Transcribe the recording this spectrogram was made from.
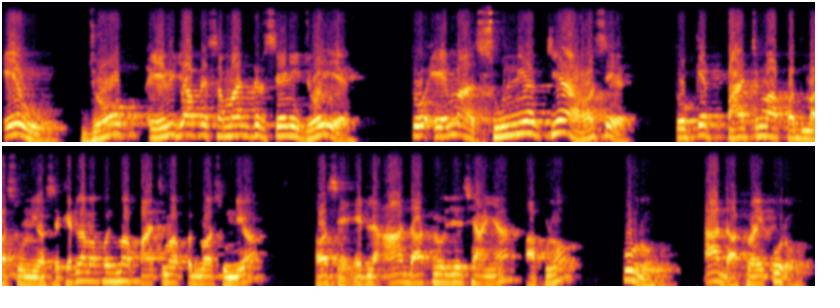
એવું જો, એવી જો આપણે સમાંતર શ્રેણી જોઈએ, તો એમાં શૂન્ય ક્યાં હશે? તો કે પાંચમા પદમાં શૂન્ય હશે. કેટલામાં પદમાં? પાંચમા પદમાં શૂન્ય હશે. એટલે આ દાખલો જે છે અહીંયા આપણો પૂરો. આ દાખલો અહીં પૂરો.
